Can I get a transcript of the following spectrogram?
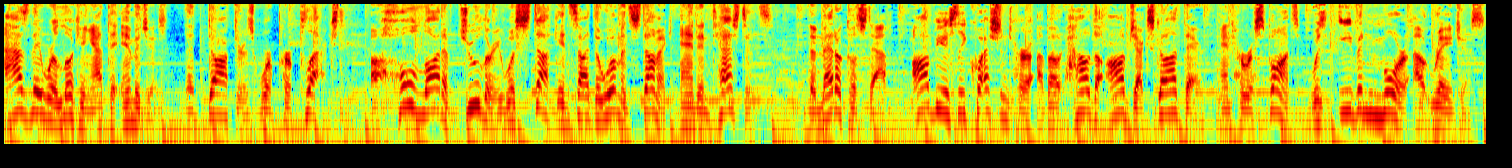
As they were looking at the images, the doctors were perplexed. A whole lot of jewelry was stuck inside the woman's stomach and intestines. The medical staff obviously questioned her about how the objects got there, and her response was even more outrageous.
